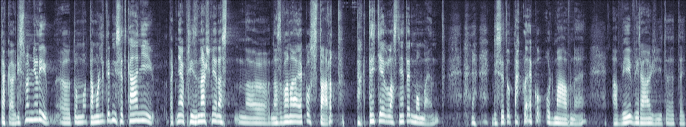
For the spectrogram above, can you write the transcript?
Tak a když jsme měli eh, to, ta modlitevní setkání tak nějak příznačně nazvaná jako start, tak teď je vlastně ten moment, kdy se to takhle jako odmávne a vy vyrážíte teď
